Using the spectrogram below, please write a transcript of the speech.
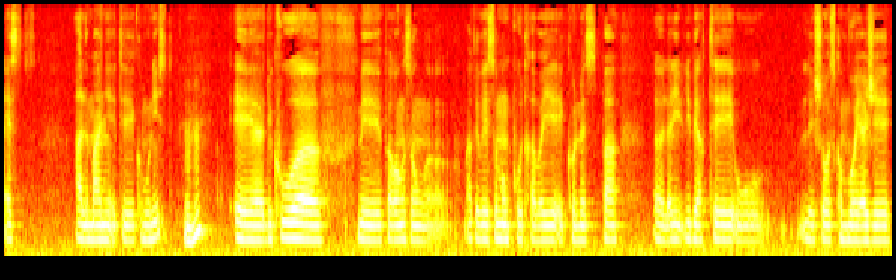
Est-Allemagne était communiste. Mhm. Et euh, du coup, euh, mes parents sont arrivés seulement pour travailler et connaissent pas la li- liberté ou les choses comme voyager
